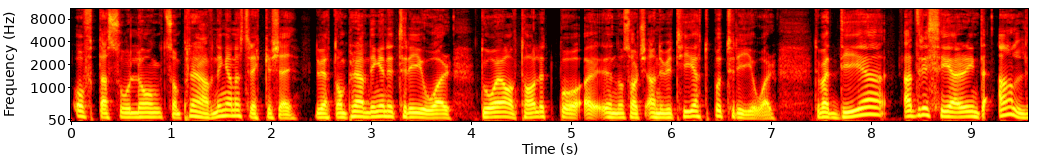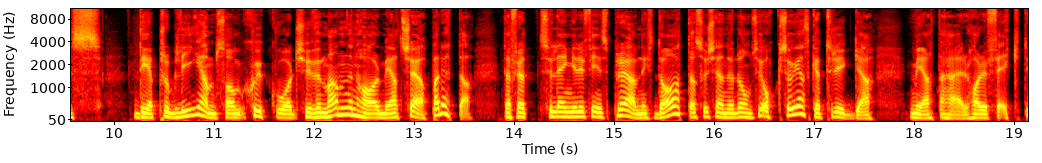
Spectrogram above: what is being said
ofta så långt som prövningarna sträcker sig. Du vet, om prövningen är tre år, då är avtalet på eh, någon sorts annuitet på tre år. Det, bara, det adresserar inte alls det problem som sjukvårdshuvudmannen har med att köpa detta. Därför att så länge det finns prövningsdata så känner de sig också ganska trygga med att det här har effekt.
